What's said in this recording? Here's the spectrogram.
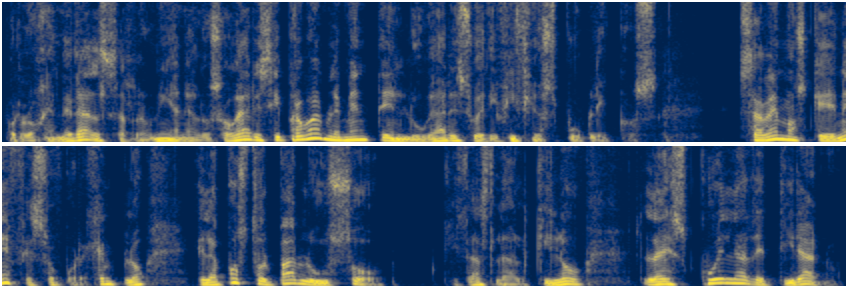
Por lo general se reunían en los hogares y probablemente en lugares o edificios públicos. Sabemos que en Éfeso, por ejemplo, el apóstol Pablo usó, quizás la alquiló, la escuela de Tirano,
